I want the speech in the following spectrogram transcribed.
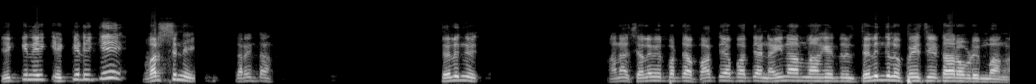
எக்கினி எக்கடிக்கு வர்ஷினி. கரெக்டா? தெலுங்கு. ஆனா சில பேர் பார்த்தா பாத்தியா பாத்தியா நயினார் நாகேந்திரன் தெலுங்குல பேசிட்டார் அப்படிம்பாங்க.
